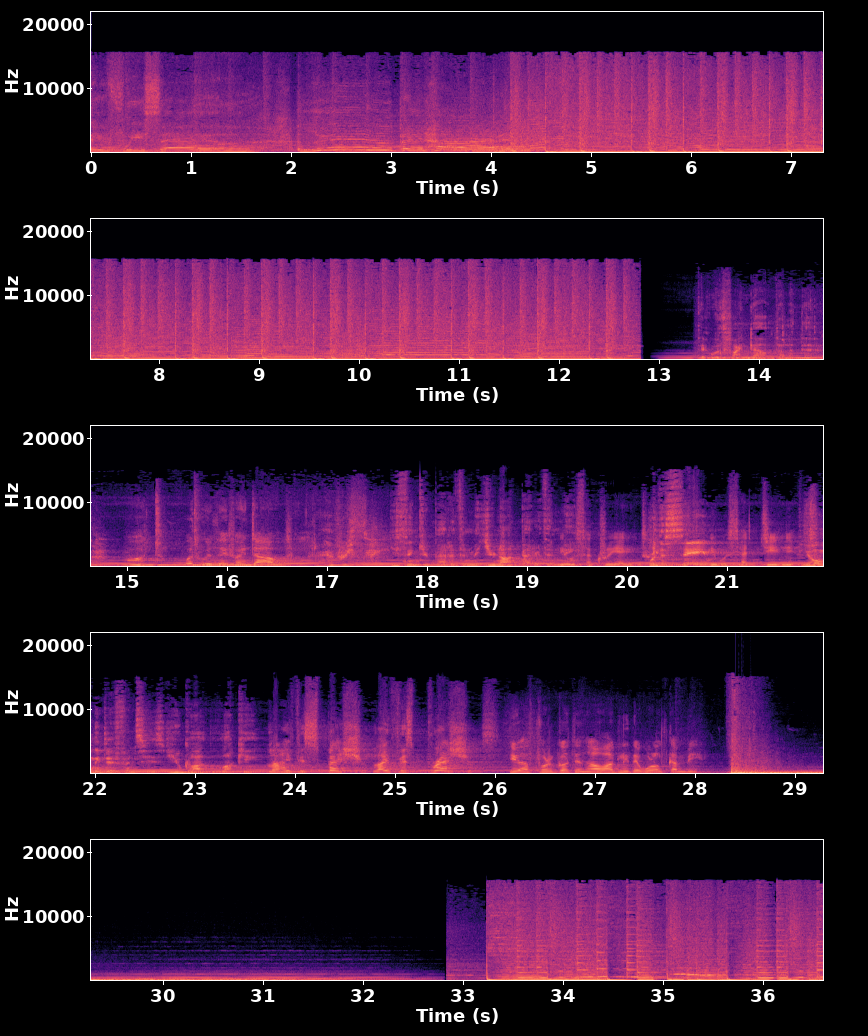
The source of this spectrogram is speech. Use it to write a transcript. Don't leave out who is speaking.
Speaker 1: we sail a little bit high.
Speaker 2: They will find out, Donatella.
Speaker 3: What? What will they find out?
Speaker 2: Everything.
Speaker 4: You think you're better than me. You're not better than
Speaker 3: He
Speaker 4: me.
Speaker 3: was a creator.
Speaker 4: We're the same.
Speaker 3: He was a genius.
Speaker 4: The only difference is you got lucky.
Speaker 5: Life is special. Life is precious.
Speaker 3: You have forgotten how ugly the world can be.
